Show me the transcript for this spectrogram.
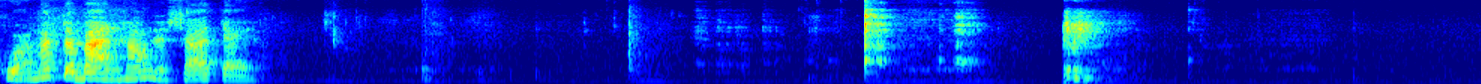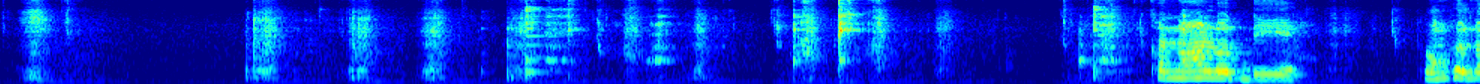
ขวามัตตบานเขาเนี่ยสาใจ ขนอรสดีผงชูร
